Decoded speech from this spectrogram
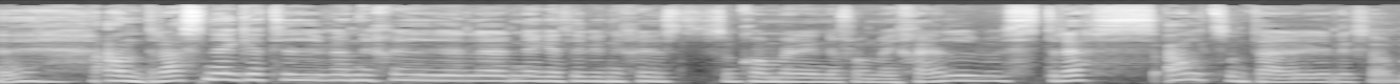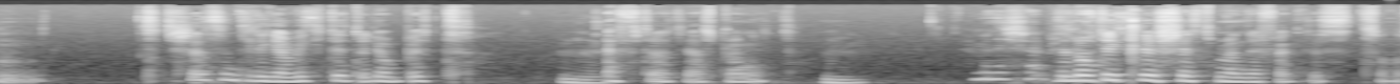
eh, andras negativ energi eller negativ energi som kommer inifrån mig själv. Stress, allt sånt där är liksom, det känns inte lika viktigt och jobbigt Mm. efter att jag har sprungit. Mm. Men, det känns, Det låter ju klyschigt men det är faktiskt så.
